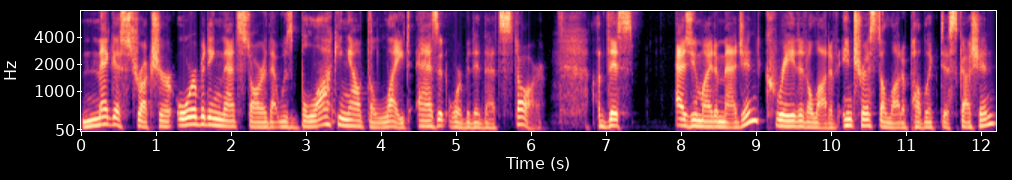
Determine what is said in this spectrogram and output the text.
megastructure orbiting that star that was blocking out the light as it orbited that star. This as you might imagine, created a lot of interest, a lot of public discussion.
